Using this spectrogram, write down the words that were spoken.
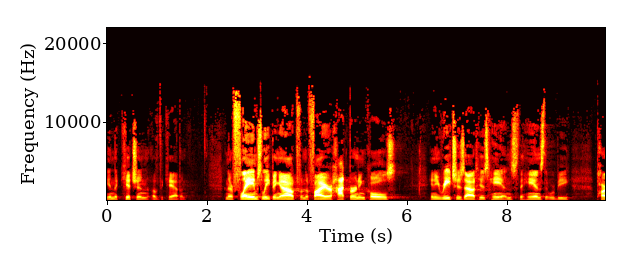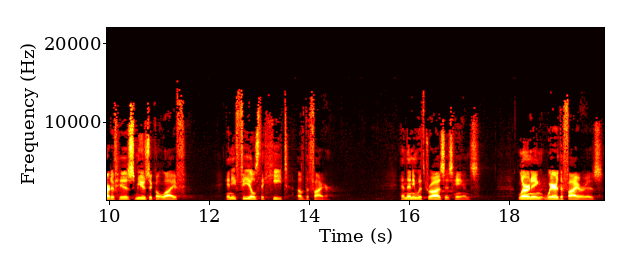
in the kitchen of the cabin. And there are flames leaping out from the fire, hot burning coals. And he reaches out his hands, the hands that would be part of his musical life, and he feels the heat of the fire. And then he withdraws his hands, learning where the fire is,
